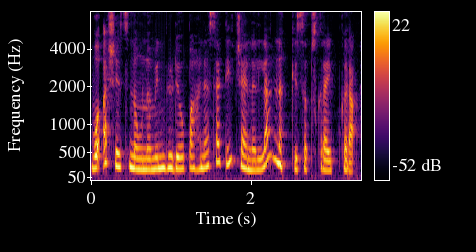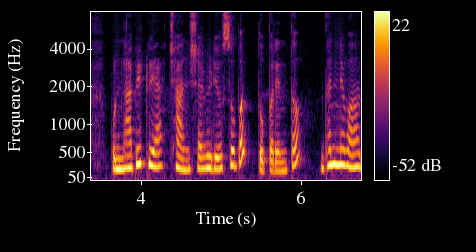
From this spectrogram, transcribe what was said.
व असेच नवनवीन व्हिडिओ पाहण्यासाठी चॅनलला नक्की सबस्क्राईब करा. पुन्हा भेटूया छानशा व्हिडिओसोबत तोपर्यंत धन्यवाद.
